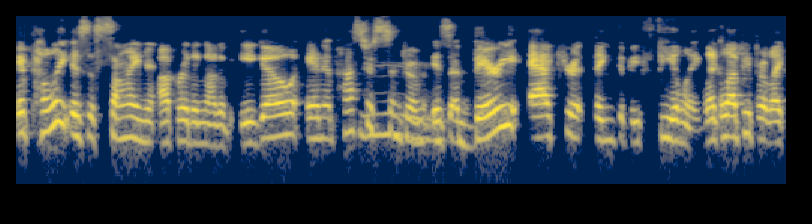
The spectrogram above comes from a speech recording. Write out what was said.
it probably is a sign you're operating out of ego. And imposter mm. syndrome is a very accurate thing to be feeling. Like a lot of people are like,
